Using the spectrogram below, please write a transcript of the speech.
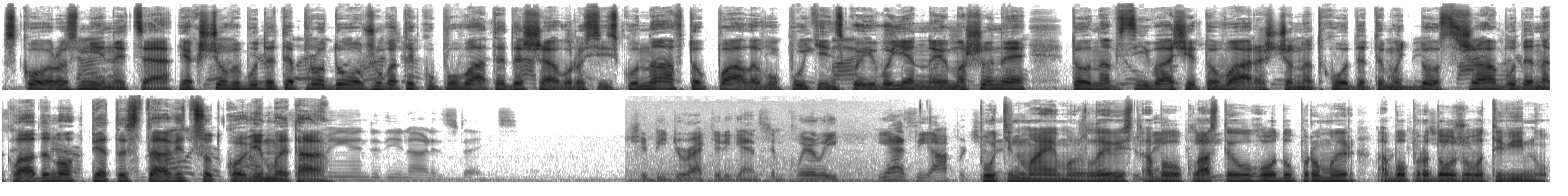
скоро зміниться. Якщо ви будете продовжувати купувати дешеву російську нафту, паливо путінської воєнної машини, то на всі ваші товари, що надходитимуть до США, буде накладено 500-відсоткові мита. into the United States. should be directed against him. Clearly, he has the opportunity. Путін має можливість або укласти угоду про мир, або продовжувати війну.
